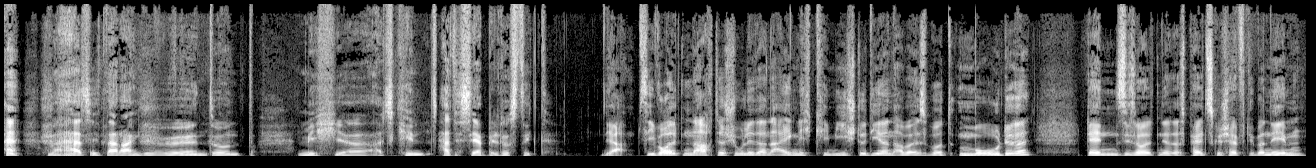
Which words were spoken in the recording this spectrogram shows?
man hat sich daran gewöhnt und mich äh, als Kind hat es sehr belustigt. Ja, Sie wollten nach der Schule dann eigentlich Chemie studieren, aber es wird Mode denn sie sollten ja das Pelzgeschäft übernehmen.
